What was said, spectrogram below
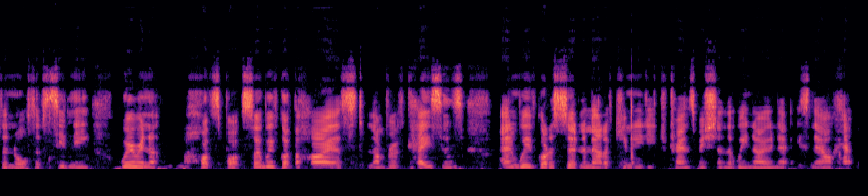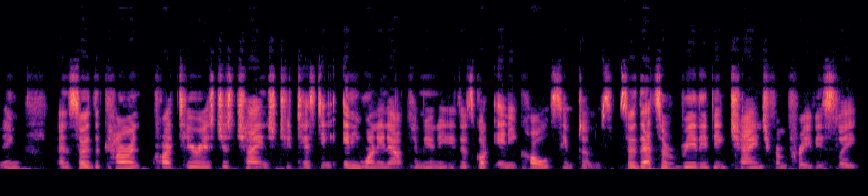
the north of Sydney, we're in a hotspot. So we've got the highest number of cases, and we've got a certain amount of community transmission that we know is now happening. And so the current criteria has just changed to testing anyone in our community that's got any cold symptoms. So that's a really big change from previously,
